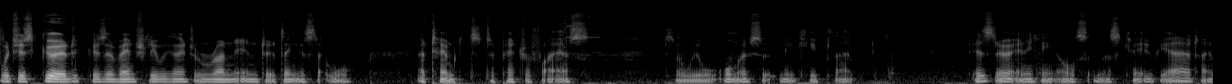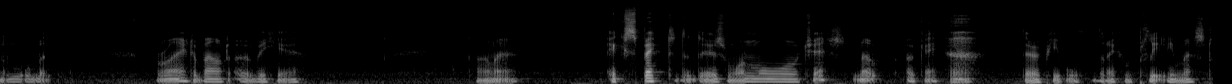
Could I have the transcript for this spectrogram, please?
Which is good, because eventually we're going to run into things that will attempt to petrify us. So we will almost certainly keep that. Is there anything else in this cave? Yeah, a tiny little bit. Right about over here. Um, I don't know. Expect that there's one more chest? Nope. Okay. there are people that I completely missed.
